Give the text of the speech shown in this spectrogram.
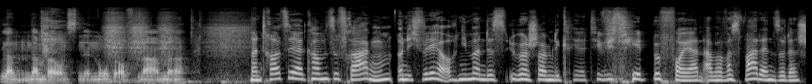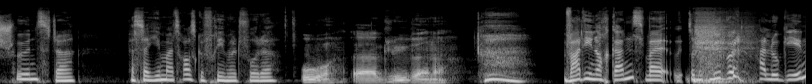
landen dann bei uns in der Notaufnahme. Man traut sich ja kaum zu fragen und ich will ja auch niemandes überschäumende Kreativität befeuern, aber was war denn so das Schönste, was da jemals rausgefriemelt wurde? Uh, äh, Glühbirne. War die noch ganz? Weil so eine Glühbirne Halogen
